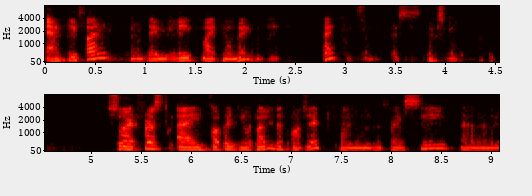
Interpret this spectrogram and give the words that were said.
amplify and then link my domain. Right? So let's, let's go. So at first I copied locally the project and if I see uh,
